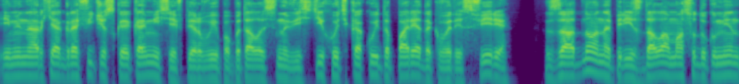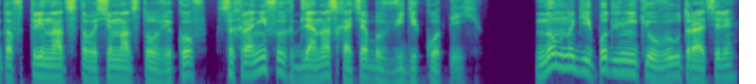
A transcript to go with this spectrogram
Именно археографическая комиссия впервые попыталась навести хоть какой-то порядок в этой сфере, заодно она переиздала массу документов XIII-XVII веков, сохранив их для нас хотя бы в виде копий. Но многие подлинники, увы, утратили,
